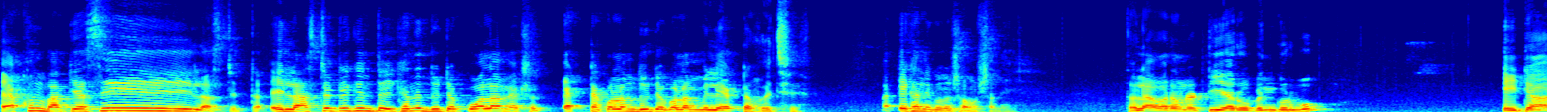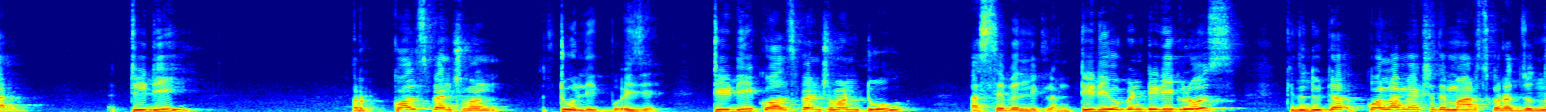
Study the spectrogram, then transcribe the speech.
এখন বাকি আছে লাস্টেরটা। এই লাস্টেরটা কিন্তু এখানে দুইটা কলাম একসাথে একটা কলাম, দুইটা কলাম মিলে একটা হয়েছে। এখানে কোনো সমস্যা নেই। তাহলে আবার আমরা টিআর ওপেন করব। এইটার টিডি কল স্প্যান সমান টু লিখব। এই যে টিডি কল স্প্যান সমান টু আর সেভেন লিখলাম। টিডি ওপেন টিডি ক্লোজ কিন্তু দুটা কলাম একসাথে মার্চ করার জন্য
